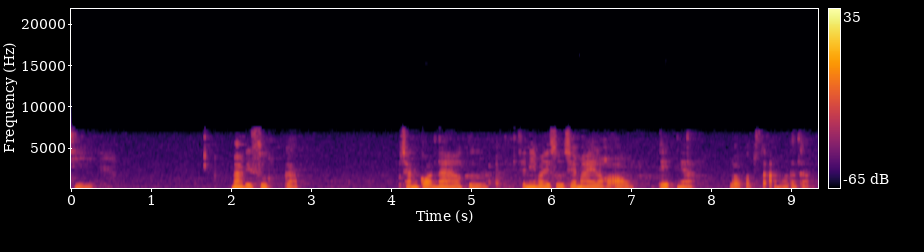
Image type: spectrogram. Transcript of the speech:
ถี่ มากที่สุดกับชั้นก่อนหน้าก็คือ ชั้นนี้มากที่สุดใช่ไหมเราก็เอา 7 เนี่ยลบกับ 3 ก็เท่ากับ4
